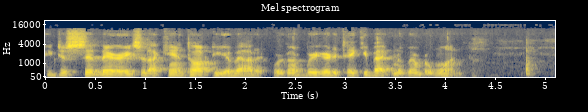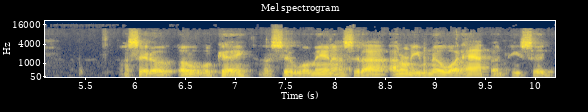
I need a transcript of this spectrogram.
he just sit there." He said, "I can't talk to you about it. We're going. We're here to take you back November one." I said, "Oh, oh, okay." I said, "Well, man," I said, "I, I don't even know what happened." He said,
